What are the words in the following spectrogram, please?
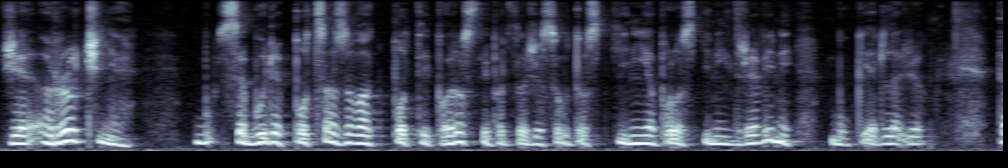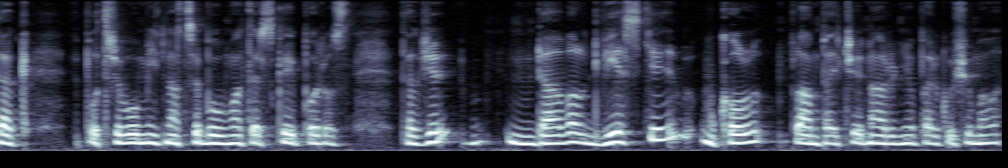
že ročně se bude podsazovat po ty porosty, protože jsou to stinný a polostinný dřeviny, buk jedle, že? tak potřebují mít nad sebou materský porost. Takže dával 200 úkol, plán péče Národního parku Šumava,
